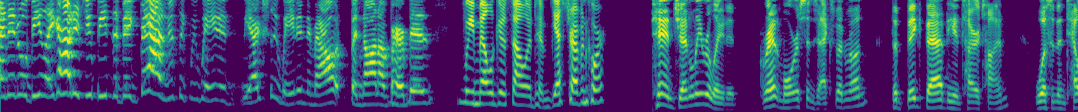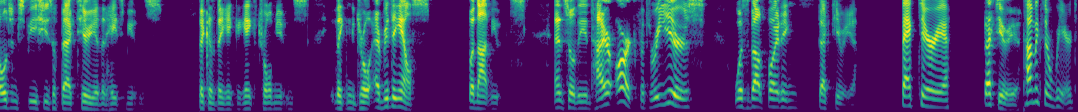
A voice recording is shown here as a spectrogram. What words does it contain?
And it'll be like, How did you beat the big bad? And it's like we waited we actually waited him out, but not on purpose. We Metal Gear Solid him. Yes, Travancore? Tangentially related, Grant Morrison's X Men run, the big bad the entire time, was an intelligent species of bacteria that hates mutants. Because they can, can control mutants. They can control everything else, but not mutants. And so the entire arc for three years was about fighting bacteria. Bacteria. Bacteria. Comics are weird.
